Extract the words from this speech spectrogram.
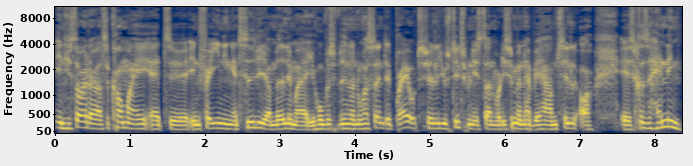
En historie, der altså kommer af, at øh, en forening af tidligere medlemmer af Jehovas vidner nu har sendt et brev til justitsministeren, hvor de simpelthen vil have ham til at øh, skride til handling,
